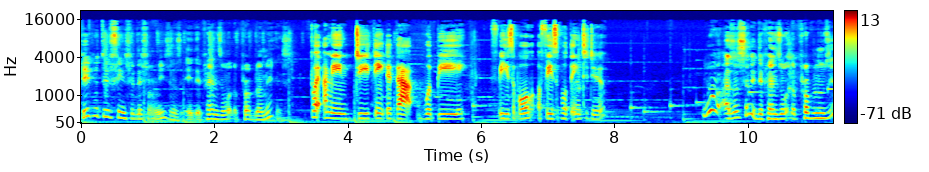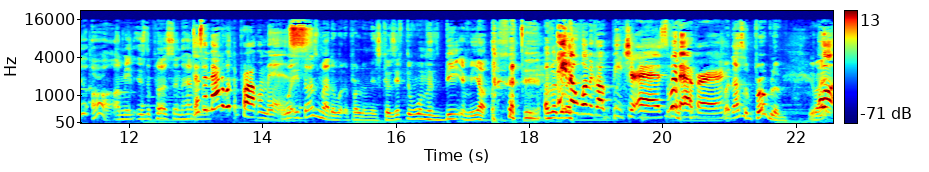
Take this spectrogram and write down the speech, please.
People do things for different reasons. It depends on what the problem is. but i mean do you think that that would be feasible a feasible thing to do Well, as I said, it depends what the problems are. I mean, is the person having? doesn't a- matter what the problem is Well, it does matter what the problem is because if the woman's beating me up, I'm not ain't gonna. no woman gonna beat your ass whatever But that's a problem, right? Well,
